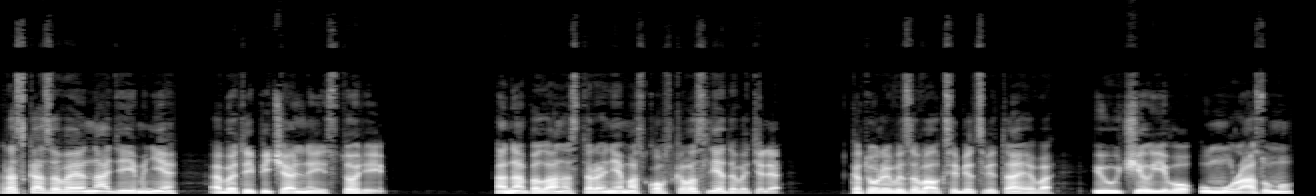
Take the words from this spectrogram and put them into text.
рассказывая Наде и мне об этой печальной истории. Она была на стороне московского следователя, который вызывал к себе Цветаева и учил его уму-разуму.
